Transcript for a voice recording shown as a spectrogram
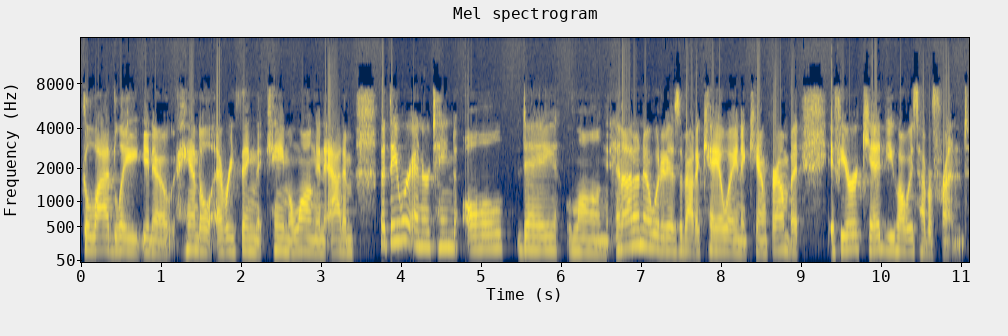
gladly, you know, handle everything that came along and Adam, but they were entertained all day long. And I don't know what it is about a KOA and a campground, but if you're a kid, you always have a friend.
